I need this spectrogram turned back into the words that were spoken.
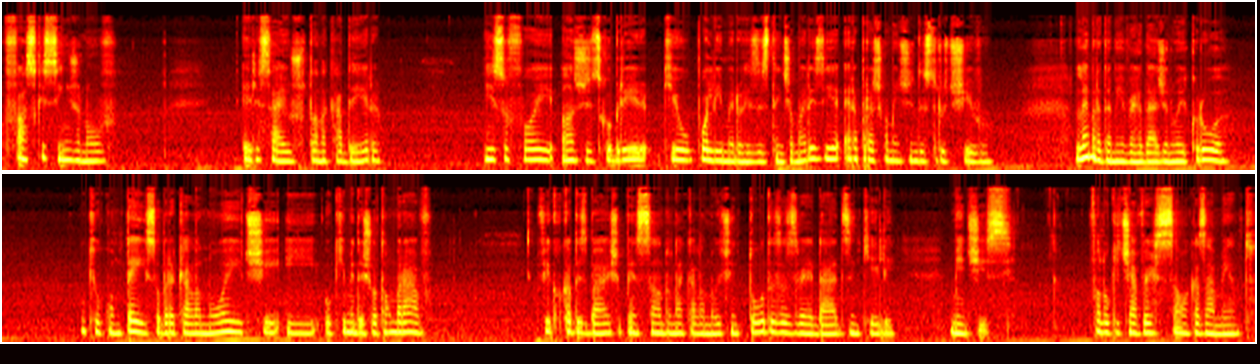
Faço que sim de novo. Ele saiu chutando a cadeira. Isso foi antes de descobrir que o polímero resistente à maresia era praticamente indestrutível. Lembra da minha verdade nua e crua? O que eu contei sobre aquela noite e o que me deixou tão bravo? Fico cabisbaixo pensando naquela noite em todas as verdades em que ele me disse. Falou que tinha aversão a casamento,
